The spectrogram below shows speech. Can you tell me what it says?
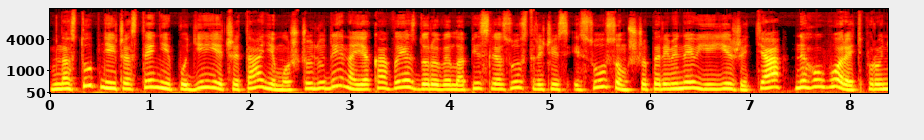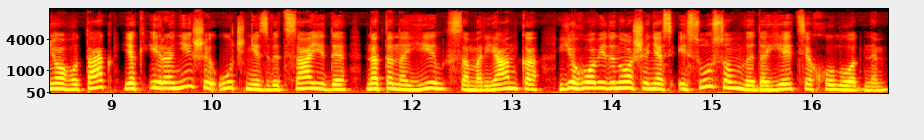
В наступній частині події читаємо, що людина, яка виздоровила після зустрічі з Ісусом, що перемінив її життя, не говорить про нього так, як і раніше учні з Витсаїди, Натанаїл, Самарянка. Його відношення з Ісусом видається холодним,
